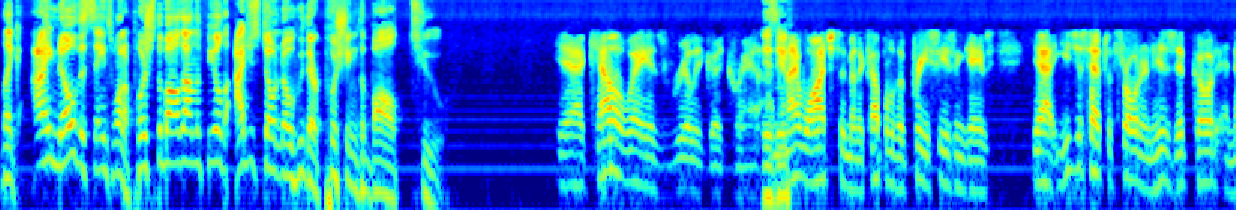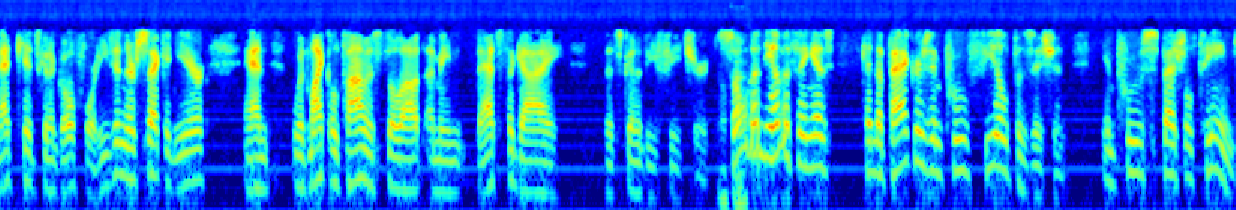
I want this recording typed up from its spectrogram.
Like, I know the Saints want to push the ball down the field. I just don't know who they're pushing the ball to. Yeah, Callaway is really good, Grant. Is I mean, he? I watched him in a couple of the preseason games. Yeah, you just have to throw it in his zip code, and that kid's going to go for it. He's in their second year, and with Michael Thomas still out, I mean, that's the guy that's going to be featured. So then the other thing is, can the Packers improve field position, improve special teams?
